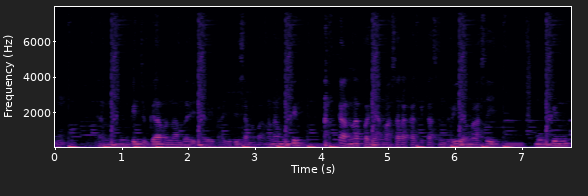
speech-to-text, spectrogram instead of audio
gitu. dan mungkin juga menambahi dari Pak Yudi sama Pak Nana mungkin karena banyak masyarakat kita sendiri yang masih mungkin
